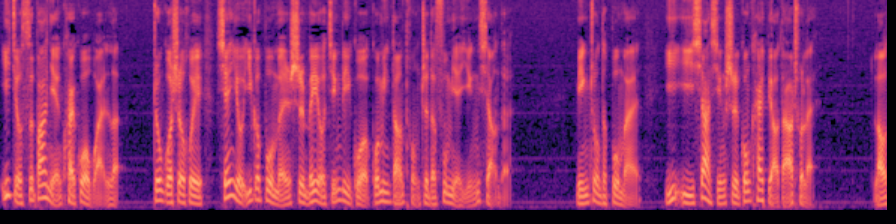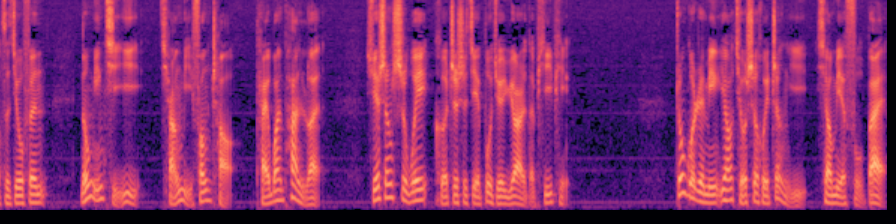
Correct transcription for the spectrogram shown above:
一九四八年快过完了，中国社会先有一个部门是没有经历过国民党统治的负面影响的，民众的不满以以下形式公开表达出来：劳资纠纷、农民起义、抢米风潮、台湾叛乱、学生示威和知识界不绝于耳的批评。中国人民要求社会正义，消灭腐败，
